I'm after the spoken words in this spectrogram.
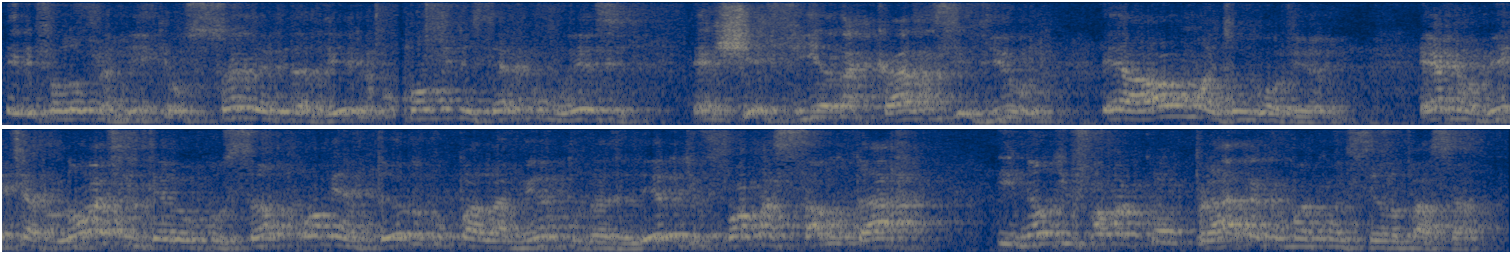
Ele falou para mim que o sonho da vida dele ocupar um ministério como esse. É chefia da Casa Civil, é a alma de um governo. É realmente a nossa interlocução aumentando com o parlamento brasileiro de forma salutar e não de forma comprada, como aconteceu no passado.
